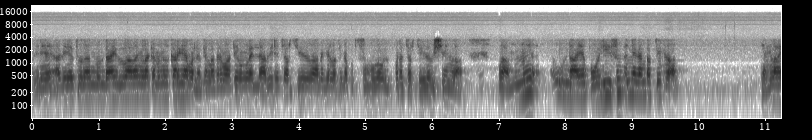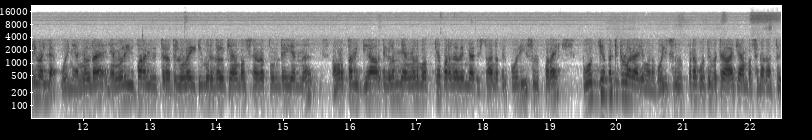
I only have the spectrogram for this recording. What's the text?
അതിനെ അതിനെ തുടർന്നുണ്ടായ വിവാദങ്ങളൊക്കെ നിങ്ങൾക്കറിയാമല്ലോ. കേരളത്തിലെ മാധ്യമങ്ങൾ എല്ലാവരും ചർച്ച ചെയ്തതാണ് കേരളത്തിന്റെ പൊതുസമൂഹം ഉൾപ്പെടെ ചർച്ച ചെയ്ത വിഷയങ്ങളാണ്. അപ്പൊ അന്ന് ഉണ്ടായ പോലീസ് തന്നെ കണ്ടെത്തിയതാണ്. ഞങ്ങൾ ആരുമല്ല ഞങ്ങളുടെ ഞങ്ങൾ ഈ പറഞ്ഞു ഇത്തരത്തിലുള്ള ഇടിമുറികൾ ക്യാമ്പസിനകത്തുണ്ട് എന്ന് അവിടുത്തെ വിദ്യാർത്ഥികളും ഞങ്ങളും ഒക്കെ പറഞ്ഞതിന്റെ അടിസ്ഥാനത്തിൽ പോലീസ് ഉൾപ്പെടെ ബോധ്യപ്പെട്ടിട്ടുള്ള കാര്യമാണ്. പോലീസ് ഉൾപ്പെടെ ബോധ്യപ്പെട്ട ആ ക്യാമ്പസിനകത്ത്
